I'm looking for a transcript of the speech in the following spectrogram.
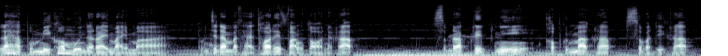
และหากผมมีข้อมูลอะไรใหม่มา ผมจะนำมาถ่ายทอดให้ฟังต่อนะครับสำหรับคลิปนี้ขอบคุณมากครับ สวัสดีครับ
